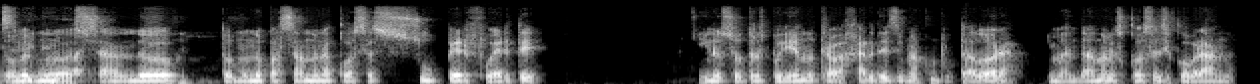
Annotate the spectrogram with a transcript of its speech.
todo el mundo pasando, todo el mundo pasando una cosa súper fuerte y nosotros pudiendo trabajar desde una computadora y mandando las cosas y cobrando.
